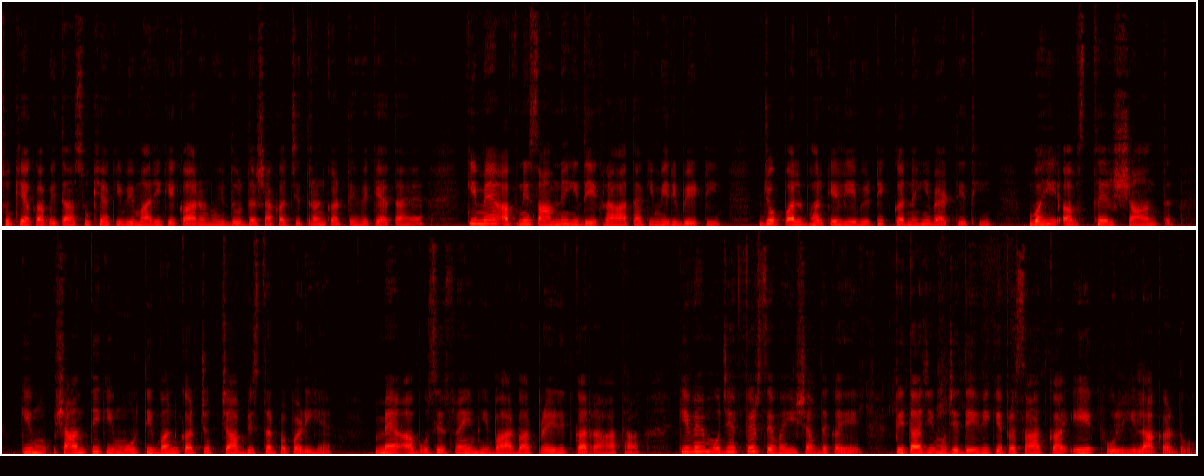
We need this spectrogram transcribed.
सुखिया का पिता सुखिया की बीमारी के कारण हुई दुर्दशा का चित्रण करते हुए कहता है कि मैं अपने सामने ही देख रहा था कि मेरी बेटी, जो पल भर के लिए भी टिक कर नहीं बैठती थी, वही अब स्थिर शांत की शांति की मूर्ति बनकर चुपचाप बिस्तर पर पड़ी है। मैं अब उसे स्वयं ही बार बार प्रेरित कर रहा था कि वह मुझे फिर से वही शब्द कहे, पिताजी मुझे देवी के प्रसाद का एक फूल ही ला कर दो।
